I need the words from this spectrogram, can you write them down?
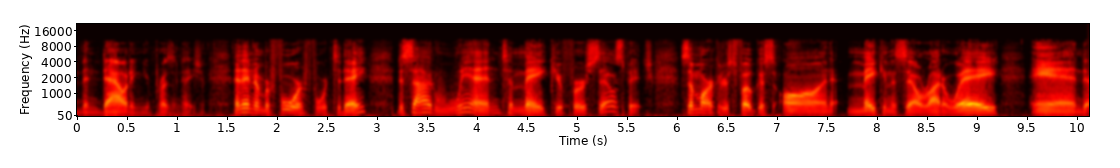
than doubting your presentation. And then number four for today, decide when to make your first sales pitch. Some marketers focus on making the sale right away, and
